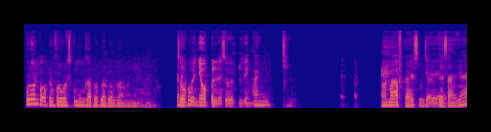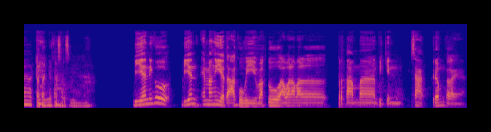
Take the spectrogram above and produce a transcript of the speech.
puluhan kok open followers kamu enggak bla bla bla bla kan So, aku nyobel, nyobelin. anjing mohon maaf guys menjak Iya. lidah saya katanya kasar semua Bian niku Bian emang iya tak akui waktu awal-awal pertama bikin Instagram kalanya.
